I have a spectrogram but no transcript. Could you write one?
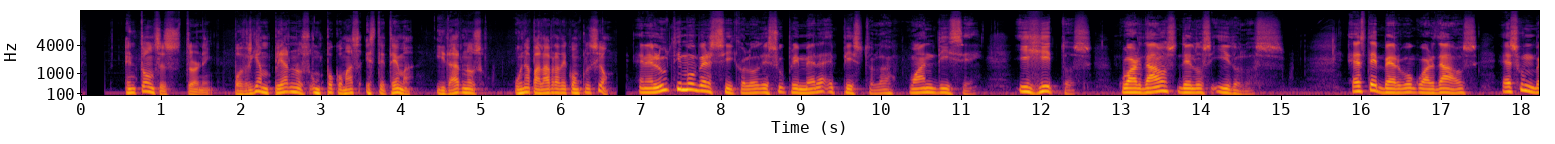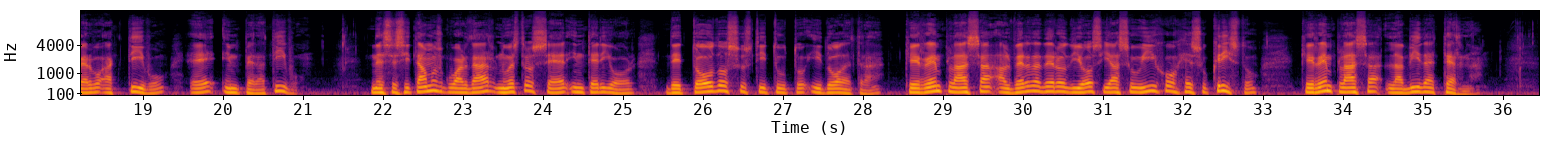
Entonces, Sterling, ¿Podría ampliarnos un poco más este tema y darnos una palabra de conclusión? En el último versículo de su primera epístola, Juan dice, Hijitos, guardaos de los ídolos. Este verbo guardaos es un verbo activo e imperativo. Necesitamos guardar nuestro ser interior de todo sustituto idólatra que reemplaza al verdadero Dios y a su Hijo Jesucristo, que reemplaza la vida eterna.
